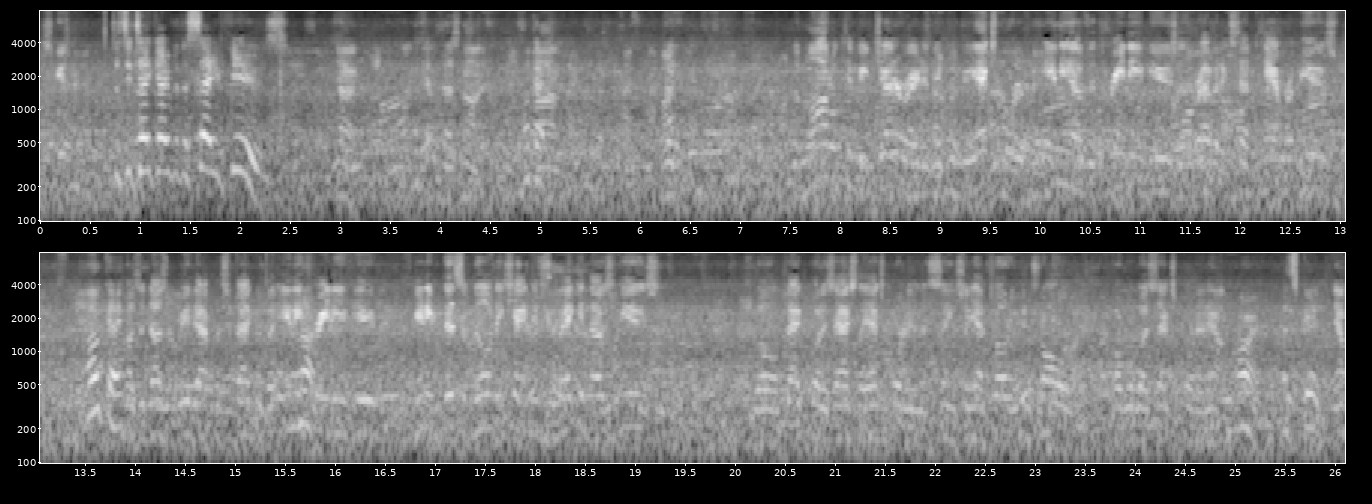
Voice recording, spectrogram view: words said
Excuse me? Does it take over the save views? No, it does not. Okay. Um, the, model can be generated, it can be exported from any of the 3D views in Revit except camera views Okay. because it doesn't read that perspective. But any No. 3D view, any visibility changes you make in those views will affect what is actually exported in the scene. So you have total control over what's exported out. All right, that's good. Now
